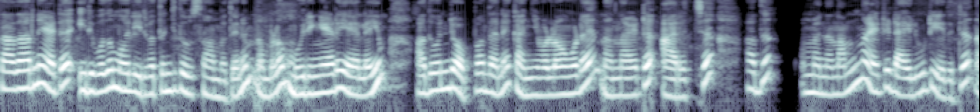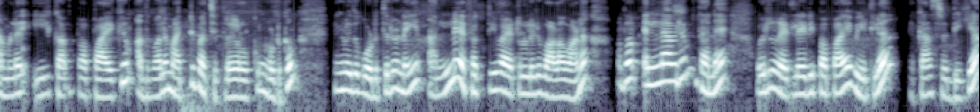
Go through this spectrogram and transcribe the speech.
സാധാരണയായിട്ട് ഇരുപത് മുതൽ ഇരുപത്തഞ്ച് ദിവസം ആകുമ്പോഴത്തേനും നമ്മൾ മുരിങ്ങയുടെ ഇലയും അതിന്റെ ഒപ്പം തന്നെ കഞ്ഞിവെള്ളവും കൂടെ നന്നായിട്ട് അരച്ച് അത് പിന്നെ നന്നായിട്ട് ഡൈല്യൂട്ട് ചെയ്തിട്ട് നമ്മൾ ഈ ക പപ്പായയ്ക്കും അതുപോലെ മറ്റു പച്ചക്കറികൾക്കും കൊടുക്കും. നിങ്ങളിത് കൊടുത്തിട്ടുണ്ടെങ്കിൽ നല്ല എഫക്റ്റീവ് ആയിട്ടുള്ളൊരു വളമാണ്. അപ്പം എല്ലാവരും തന്നെ ഒരു റെഡ് ലേഡി പപ്പായ വീട്ടിൽ വെക്കാൻ ശ്രദ്ധിക്കുക.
